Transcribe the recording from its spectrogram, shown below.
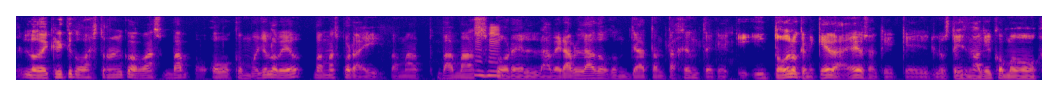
lo de crítico gastronómico va, o como yo lo veo, va más por ahí, va más, va más por el haber hablado con ya tanta gente que, y, todo lo que me queda, ¿eh? o sea, que, que, lo estoy diciendo aquí como,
